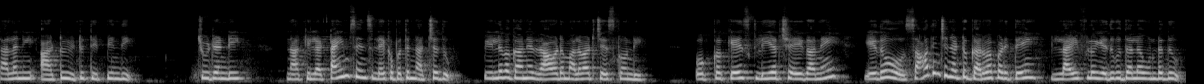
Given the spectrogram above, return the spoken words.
తలని అటు ఇటు తిప్పింది. చూడండి నాకు ఇలా టైం సెన్స్ లేకపోతే నచ్చదు. పిలవగానే రావడం అలవాటు చేసుకోండి. ఒక్క కేసు క్లియర్ చేయగానే ఏదో సాధించినట్టు గర్వపడితే లైఫ్లో ఎదుగుదల ఉండదు.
